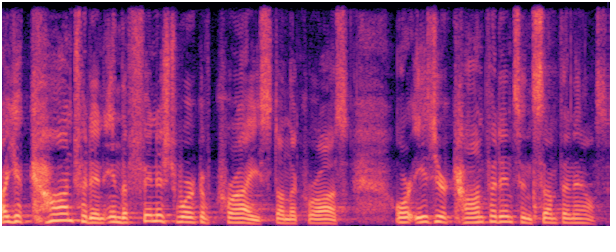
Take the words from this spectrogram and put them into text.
Are you confident in the finished work of Christ on the cross? Or is your confidence in something else?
